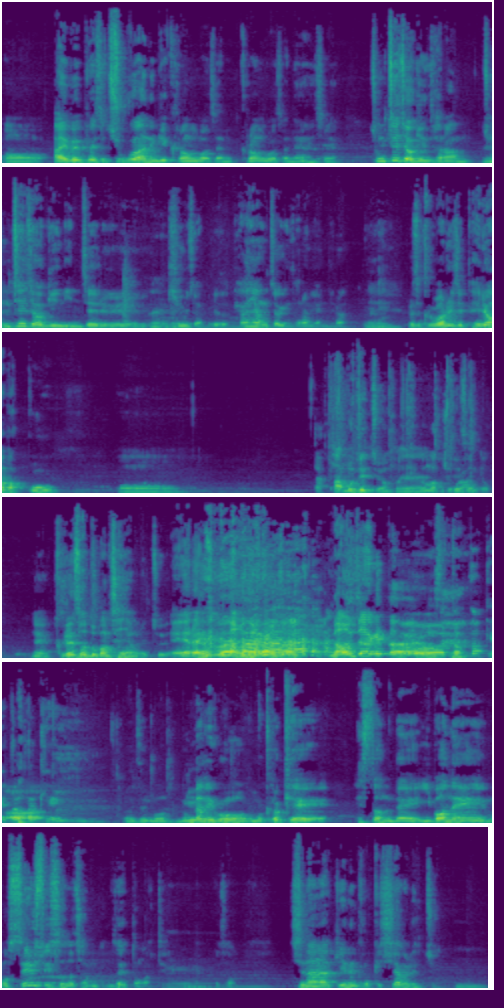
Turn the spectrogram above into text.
어 IBF에서 추구하는 게 그런 거잖 그런 거잖아요. 이제 총체적인 사람, 총체적인 인재를 네. 키우자. 그래서 편향적인 사람이 아니라. 네. 그래서 그거를 이제 배려받고 어딱 아, 못했죠. 네. 쪽으로 그래서-. 네, 그래서 노방 찬양을 했죠. 에라이, 뭐나 혼자 하겠다. 나 혼자 하겠다. 어, 이러면서. 똑똑해, 어. 똑똑해. 아무튼 뭐 농담이고 뭐 그렇게 했었는데 이번에 뭐 쓰일 수 있어서 참 감사했던 것 같아요. 음. 그래서 지난 학기는 그렇게 시작을 했죠. 음.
